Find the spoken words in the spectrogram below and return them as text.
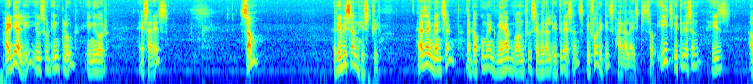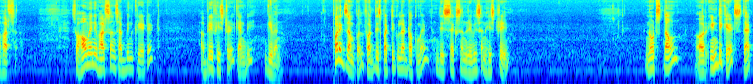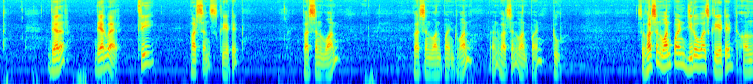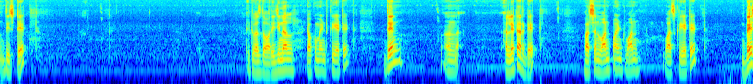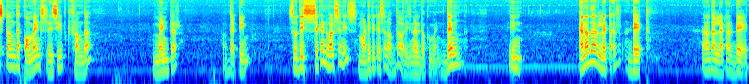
ideally you should include in your SRS some revision history. As I mentioned the document may have gone through several iterations before it is finalized. So, each iteration is a version. So, how many versions have been created? A brief history can be given. For example, for this particular document this section revision history notes down or indicates that there are there were 3 versions created version 1, version 1.1 and version 1.2. So, version 1.0 was created on this date. It was the original document created. Then on a later date version 1.1 was created based on the comments received from the mentor of the team. So, this second version is modification of the original document. Then in another letter date, another letter date,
